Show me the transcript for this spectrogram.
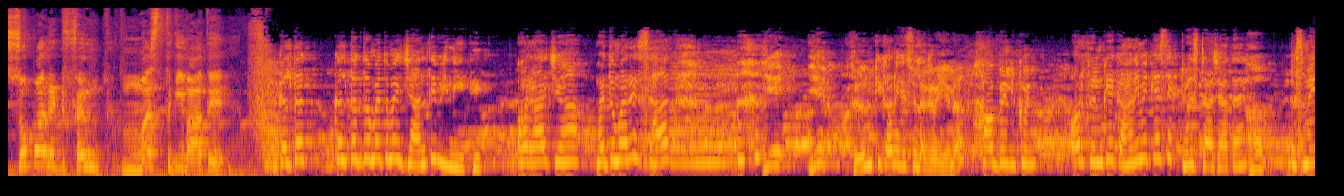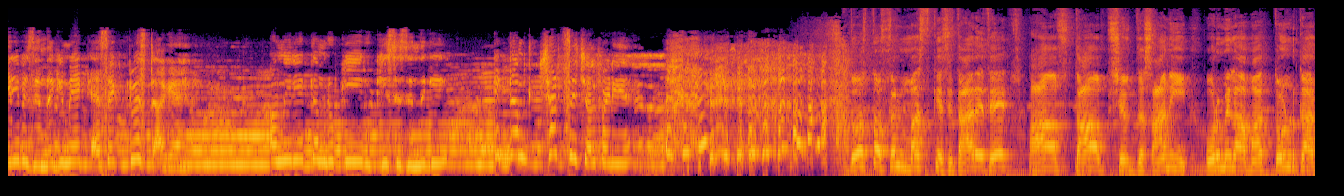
सुपर हिट फ़िल्म मस्त की बातें। कल तक कल तक तो मैं तुम्हें जानती भी नहीं थी। और आज यहाँ मैं तुम्हारे साथ ये ये फ़िल्म की कहानी जैसे लग रही है ना? हाँ बिल्कुल। और फ़िल्म की कहानी में कैसे ट्विस्ट आ जाता है? हाँ। बस मेरी भी ज़िंदगी में एक ऐसे एक ट्विस्ट आ गया है। और मेरी एकदम रुकी रुकी सी ज़िंदगी एकदम छत से चल पड़ी है। दोस्तों, फ़िल्म मस्त के सितारे थे। आफताब, शिव दसानी, उर्मिला मातोंडकर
